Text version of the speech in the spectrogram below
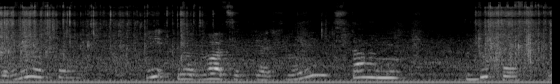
прогрілася. І на 25 хвилин ставимо в духовку.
